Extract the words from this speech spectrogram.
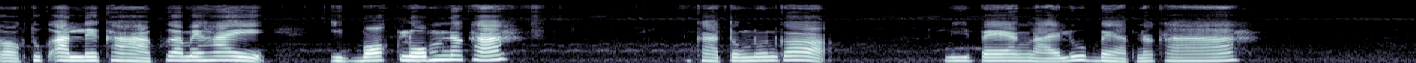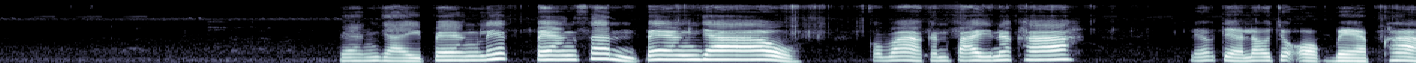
ตอกทุกอันเลยค่ะ เพื่อไม่ให้อิฐบล็อกล้มนะคะค่ะตรงนู้นก็ มีแปลงหลายรูปแบบนะคะ แปลงใหญ่แปลงเล็ก แปลงสั้น แปลงยาว ก็ว่ากันไปนะคะ แล้วแต่เราจะออกแบบค่ะ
